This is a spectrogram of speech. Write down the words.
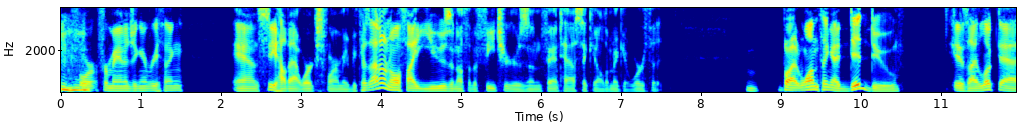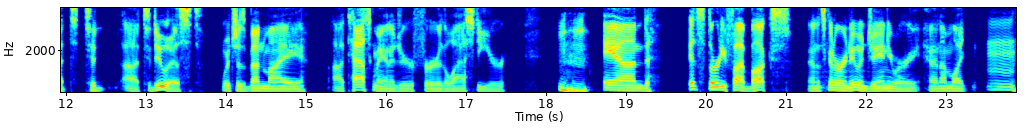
Mhm. for for managing everything and see how that works for me because I don't know if I use enough of the features in Fantastical to make it worth it. But one thing I did do is I looked at to uh, Todoist, which has been my uh, task manager for the last year, Mhm. and it's 35 bucks and it's going to renew in January. And I'm like, mm,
